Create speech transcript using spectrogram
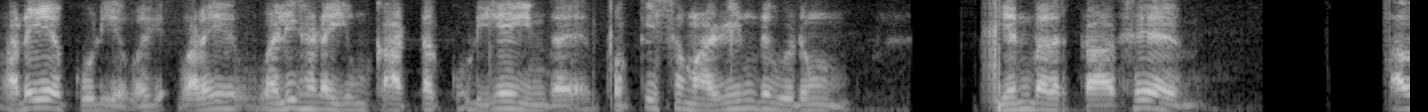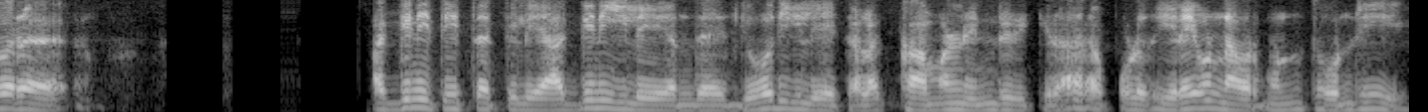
அடையக்கூடிய வழி வழிகளையும் காட்டக்கூடிய இந்த பொக்கிசம் அழிந்து விடும் என்பதற்காக அவரை அக்னி தீர்த்தத்திலே அக்னியிலே அந்த ஜோதியிலே கலக்காமல் நின்றிருக்கிறார். அப்பொழுது இறைவன் அவர் முன் தோன்றி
